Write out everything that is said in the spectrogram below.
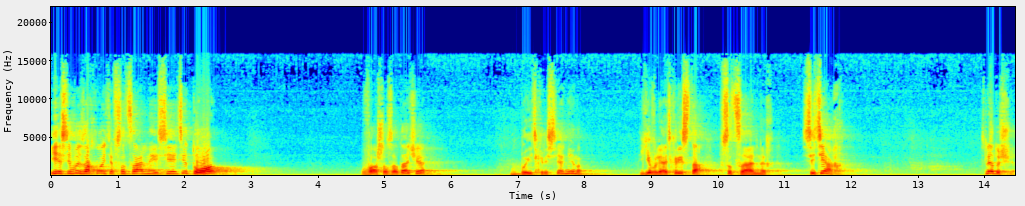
Если вы заходите в социальные сети, то ваша задача быть христианином, являть Христа в социальных сетях. Следующее.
